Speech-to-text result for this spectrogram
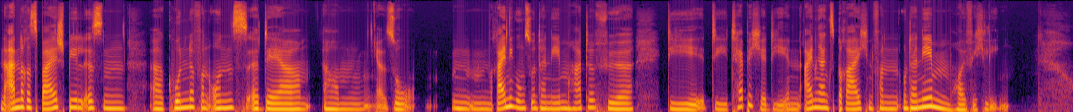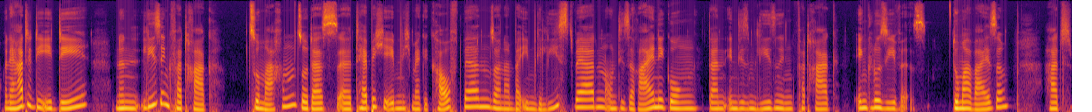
Ein anderes Beispiel ist ein äh, Kunde von uns, äh, der ähm, so ein Reinigungsunternehmen hatte für die, die Teppiche, die in Eingangsbereichen von Unternehmen häufig liegen. Und er hatte die Idee, einen Leasingvertrag zu machen, sodass äh, Teppiche eben nicht mehr gekauft werden, sondern bei ihm geleast werden und diese Reinigung dann in diesem Leasingvertrag inklusive ist. Dummerweise hat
